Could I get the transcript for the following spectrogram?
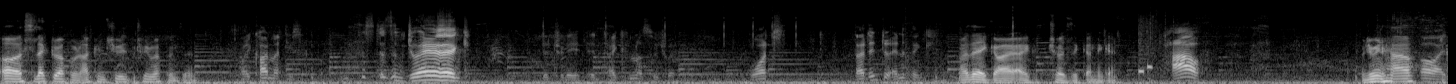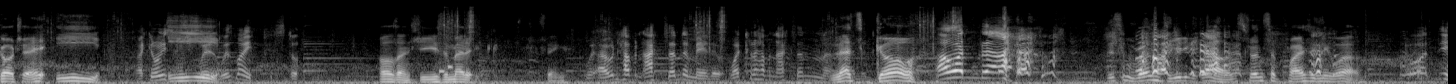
Oh, select weapon. I can choose between weapons then. I can't actually. say- This doesn't do anything. Literally, it, I cannot switch weapon. What? That didn't do anything. Oh, there you go. I, I chose the gun again. How? What do you mean how? Oh, I- Go to E. I can only. E. Wait, where's my pistol? Hold on. She used the medic thing. Wait, I wouldn't have an axe and a melee. Why can't I have an axe and a Let's go. I want the. This runs really well. This runs surprisingly well. I want the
